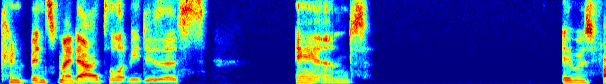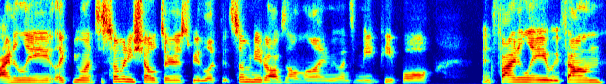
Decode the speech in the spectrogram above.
convinced my dad to let me do this. And it was finally like we went to so many shelters, we looked at so many dogs online, we went to meet people, and finally we found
